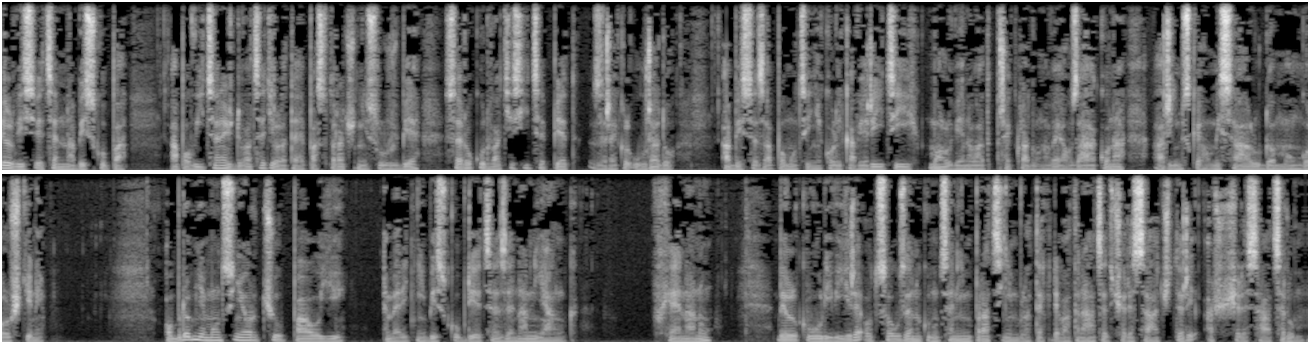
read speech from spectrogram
byl vysvěcen na biskupa a po více než 20-leté pastorační službě se roku 2005 zřekl úřadu, aby se za pomoci několika věřících mohl věnovat překladu Nového zákona a římského misálu do mongolštiny. Obdobně monsignor Chu Pao Yi emeritní biskup dieceze Nanyang v Chénanu, byl kvůli víře odsouzen k nuceným pracím v letech 1964 až 67.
